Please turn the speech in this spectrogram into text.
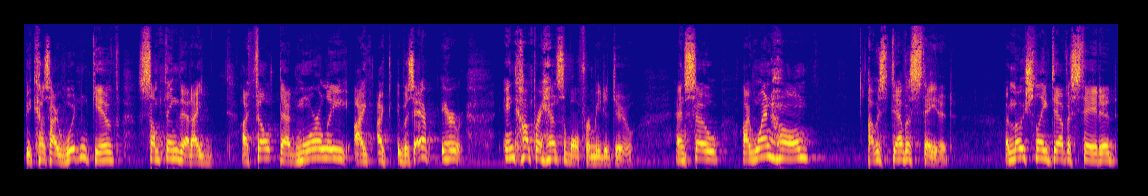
because I wouldn't give something that I, I felt that morally I, I, it was er, er, incomprehensible for me to do. And so I went home. I was devastated emotionally devastated.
